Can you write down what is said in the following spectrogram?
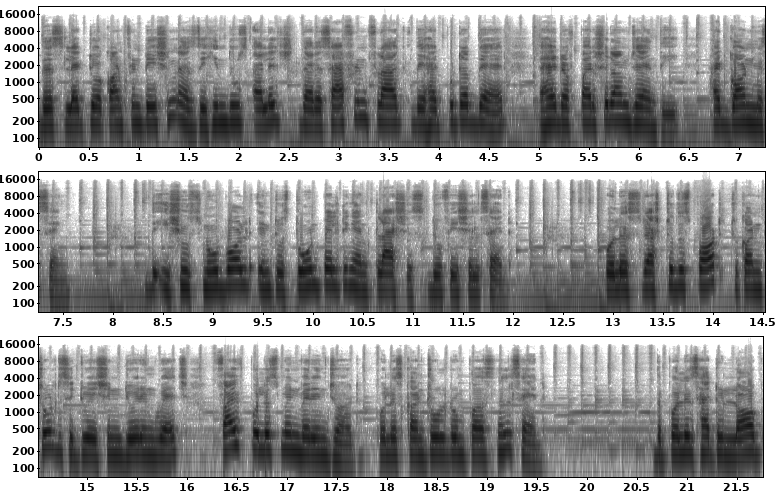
This led to a confrontation as the Hindus alleged that a saffron flag they had put up there ahead of Parshuram Jayanti had gone missing. The issue snowballed into stone pelting and clashes, the official said. Police rushed to the spot to control the situation, during which five policemen were injured, police control room personnel said. The police had to lob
